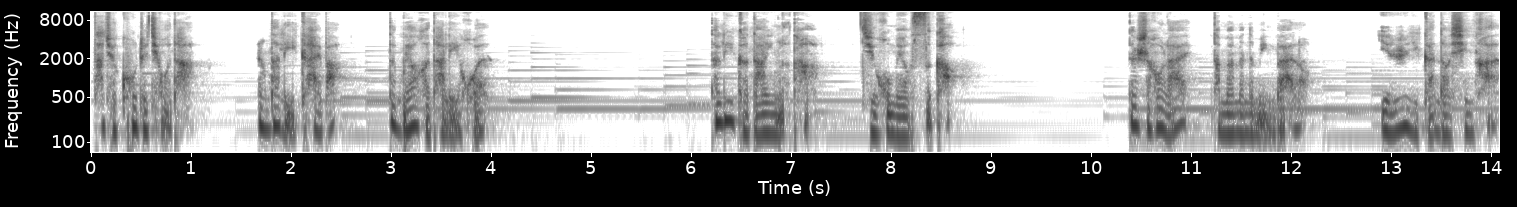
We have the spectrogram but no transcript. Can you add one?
他却哭着求他，让他离开吧。但不要和他离婚。他立刻答应了他，几乎没有思考。但是后来，他慢慢的明白了，也日益感到心寒。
